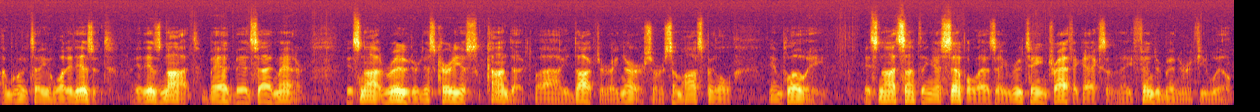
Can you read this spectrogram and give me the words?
I'm going to tell you what it isn't. It is not bad bedside manner. It's not rude or discourteous conduct by a doctor, a nurse, or some hospital employee. It's not something as simple as a routine traffic accident, a fender bender, if you will.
